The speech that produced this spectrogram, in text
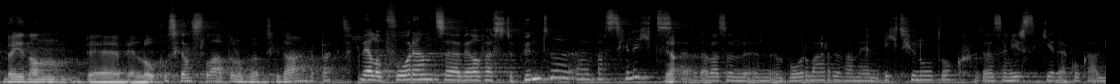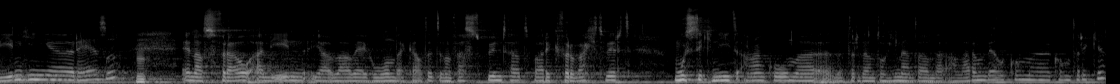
ben je dan bij, bij locals gaan slapen of heb je dat aangepakt? Wel op voorhand eh, wel vaste punten vastgelegd. Ja. Dat was een, een, een voorwaarde van mijn echtgenoot ook. Dat was de eerste keer dat ik ook alleen ging reizen. Hm. En als vrouw alleen, ja, wou wij gewoon dat ik altijd een vast punt had waar ik verwacht werd. Moest ik niet aankomen, eh, dat er dan toch iemand aan de alarmbel kon, eh, kon trekken.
